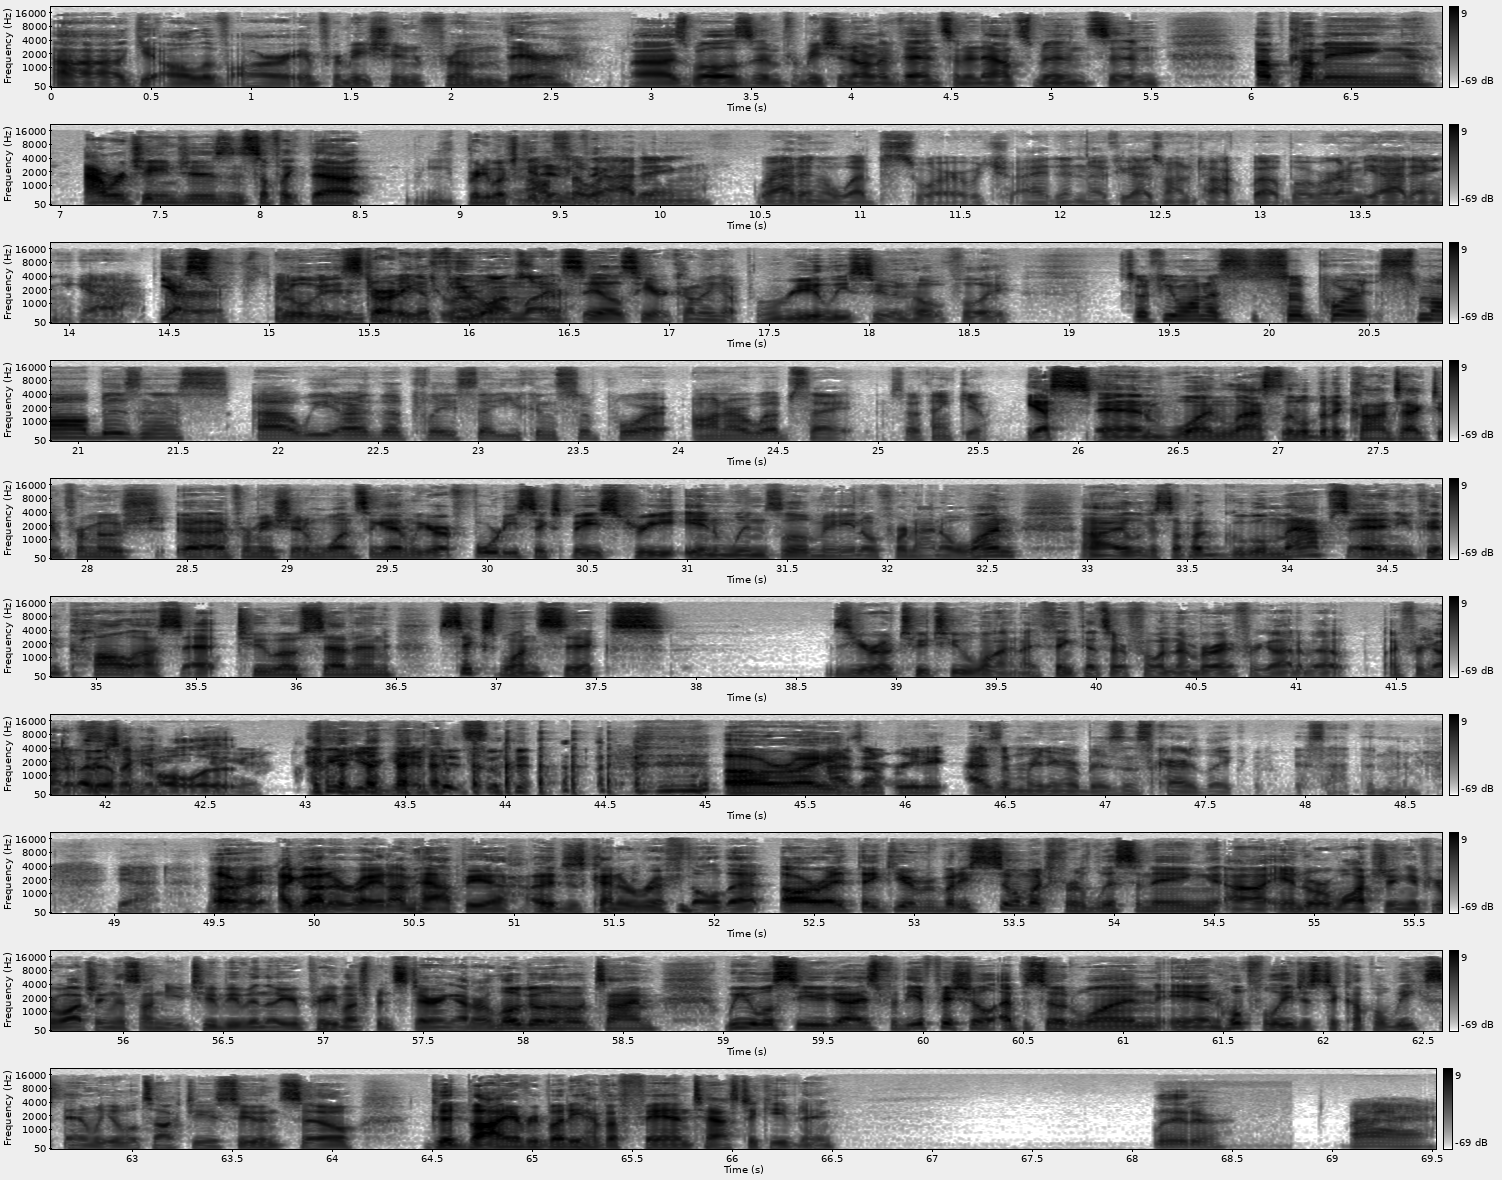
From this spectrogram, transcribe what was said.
uh, get all of our information from there, uh, as well as information on events and announcements and upcoming hour changes and stuff like that. You pretty much And get also anything. we're adding we're adding a web store, which I didn't know if you guys want to talk about, but we're gonna be adding yeah. Yes, our we'll be starting a few online sales here coming up really soon, hopefully. So if you want to support small business, uh, we are the place that you can support on our website. So thank you. Yes, and one last little bit of contact information. Uh, information. Once again, we are at 46 Bay Street in Winslow, Maine, 04901. Uh, you look us up on Google Maps, and you can call us at 207 616 0221. I think that's our phone number. I forgot about. I forgot it for a second. call it. You're good. You're good. It's, All right. as I'm reading as I'm reading our business card, like, is that the number? Yeah. All right, good. I got it right. I'm happy. I just kind of riffed all that. All right, thank you everybody so much for listening uh, and or watching. If you're watching this on YouTube, even though you've pretty much been staring at our logo the whole time, we will see you guys for the official episode one in hopefully just a couple weeks, and we will talk to you soon. So goodbye, everybody. Have a fantastic evening. Later. Bye.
